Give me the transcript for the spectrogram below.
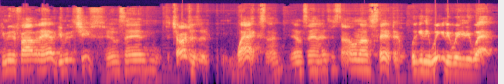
give me the five and a half. Give me the Chiefs. You know what I'm saying? The Chargers are whack, son. You know what I'm saying? I just I don't know how to say it. They're wiggity, wiggity, wiggity whack.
